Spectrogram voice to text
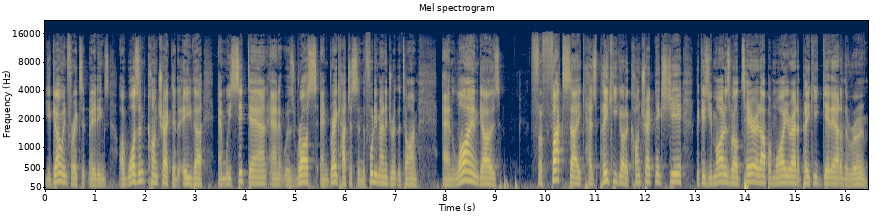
You go in for exit meetings. I wasn't contracted either, and we sit down, and it was Ross and Greg Hutchison, the footy manager at the time, and Lyon goes. For fuck's sake, has Peaky got a contract next year? Because you might as well tear it up, and while you're at it, Peaky, get out of the room.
